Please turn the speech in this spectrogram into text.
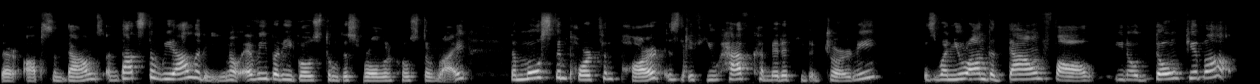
their ups and downs and that's the reality you know everybody goes through this roller coaster ride. The most important part is if you have committed to the journey is when you're on the downfall you know don't give up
